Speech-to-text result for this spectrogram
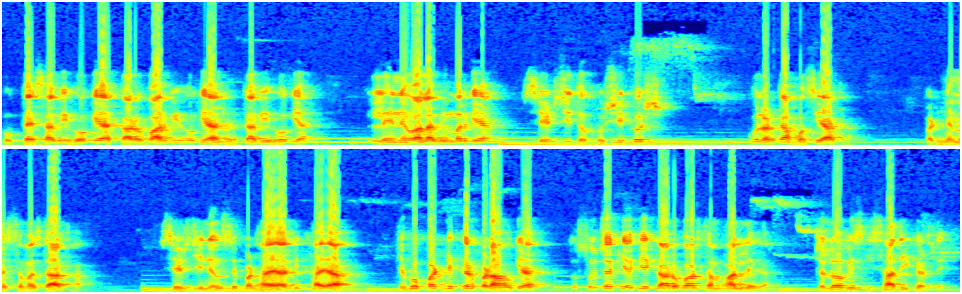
खूब पैसा भी हो गया, कारोबार भी हो गया, लड़का भी हो गया, लेने वाला भी मर गया। सेठ जी तो खुश ही खुश, वो लड़का होशियार था, पढ़ने में समझदार था। सेठ जी ने उसे पढ़ाया, लिखाया। जब वो पढ़ लिख कर बड़ा हो गया तो सोचा कि अब ये कारोबार संभाल लेगा। चलो अब इसकी शादी कर दें।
